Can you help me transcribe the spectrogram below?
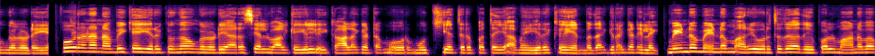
உங்களுடைய பூரண நம்பிக்கை இருக்குங்க. உங்களுடைய அரசியல் வாழ்க்கையில் இக்காலகட்டம் ஒரு முக்கிய திருப்பத்தை அமைய இருக்கு என்பதை கிரகநிலை மீண்டும் மீண்டும் அறிவுறுத்துது. அதே போல் மாணவ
